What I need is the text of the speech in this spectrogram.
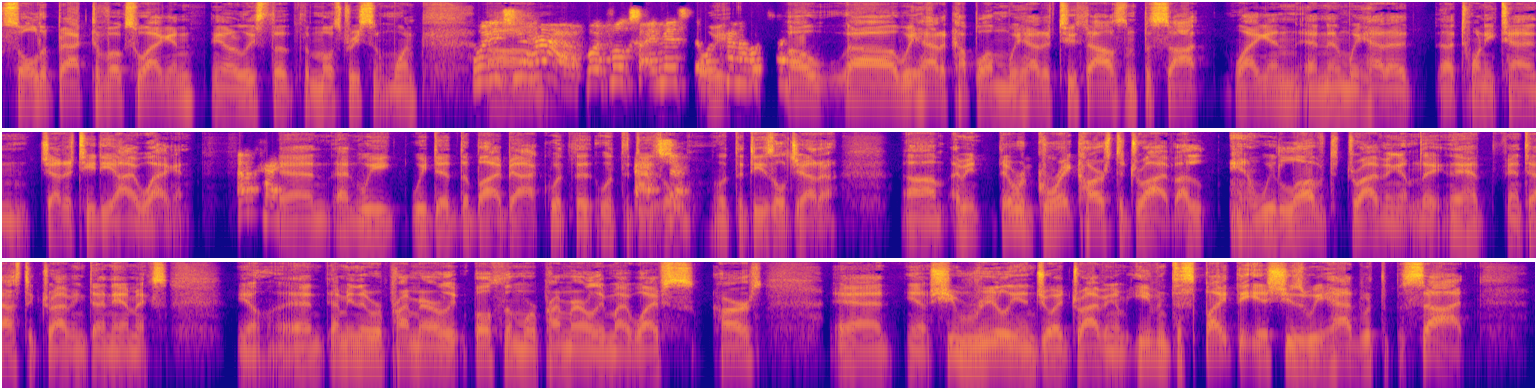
sold it back to Volkswagen, you know, at least the, the most recent one. What did you have? What folks? I missed. What We- kind of? Volkswagen? oh, uh, we had a couple of them. We had a 2000 Passat wagon, and then we had a, a 2010 Jetta TDI wagon. Okay. and and we we did the buyback with the with the Gotcha. diesel with the diesel Jetta. Um, I mean, they were great cars to drive. I you know we loved driving them. They they had fantastic driving dynamics, you know. And I mean, they were primarily both of them were primarily my wife's cars, and you know she really enjoyed driving them, even despite the issues we had with the Passat.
